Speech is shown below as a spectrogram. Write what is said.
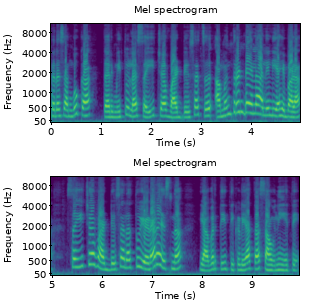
खरं सांगू का? तर मी तुला सईच्या वाढदिवसाचं आमंत्रण द्यायला आलेली आहे बाळा. सईच्या वाढदिवसाला तू येणार आहेस ना? यावरती तिकडे आता सावनी येते.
